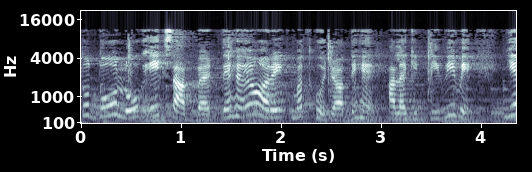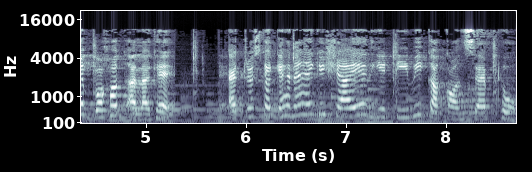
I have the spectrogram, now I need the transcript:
तो दो लोग एक साथ बैठते हैं और एक मत हो जाते हैं। हालाँकि टीवी में ये बहुत अलग है। एक्ट्रेस का कहना है कि शायद ये टीवी का कॉन्सेप्ट हो।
